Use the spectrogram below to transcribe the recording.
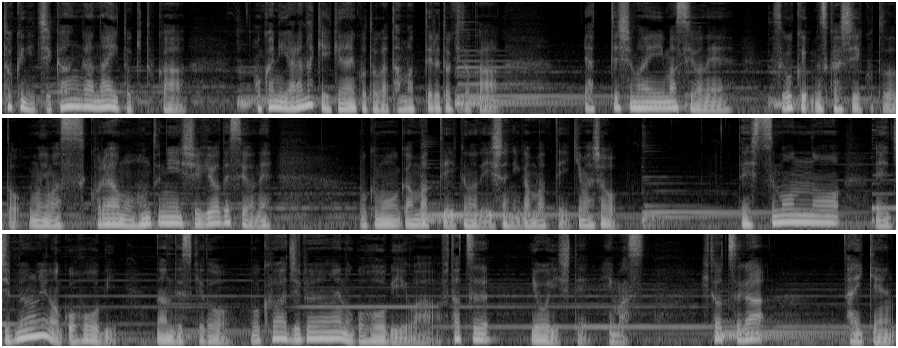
特に時間がない時とか他にやらなきゃいけないことが溜まってる時とかやってしまいますよね。すごく難しいことだと思います。これはもう本当に修行ですよね。僕も頑張っていくので一緒に頑張っていきましょう。で質問の、えー、自分へのご褒美なんですけど僕は自分へのご褒美は2つ用意しています。1つが体験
